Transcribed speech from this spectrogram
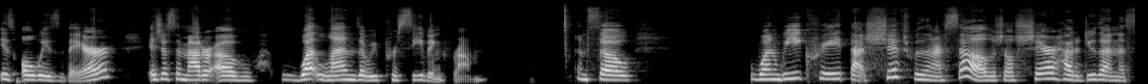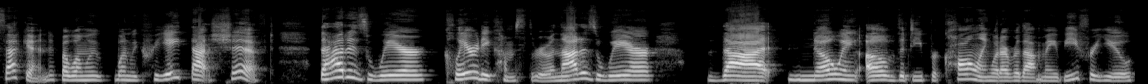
is always there. It's just a matter of what lens are we perceiving from. And so when we create that shift within ourselves, which I'll share how to do that in a second, but when we when we create that shift, that is where clarity comes through and that is where that knowing of the deeper calling, whatever that may be for you,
